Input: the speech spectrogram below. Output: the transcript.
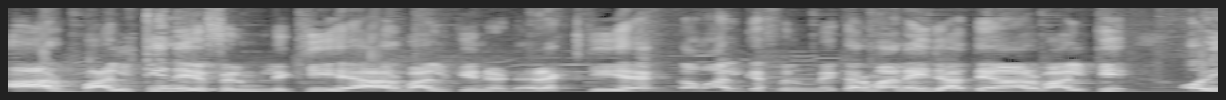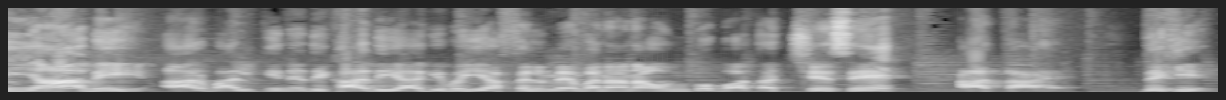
आर बाल्की ने यह फ़िल्म लिखी है, आर बाल्की ने डायरेक्ट की है। कमाल के फ़िल्म मेकर माने ही जाते हैं आर बाल्की। और यहाँ भी आर बाल्की ने दिखा दिया कि भैया फ़िल्में बनाना उनको बहुत अच्छे से आता है। देखिए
